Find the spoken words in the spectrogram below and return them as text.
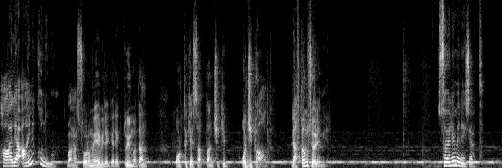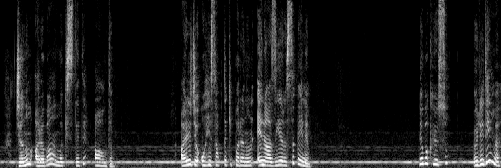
Hala aynı konu mu? Bana sormaya bile gerek duymadan ortak hesaptan çekip o cipi aldın. Lafta mı söylemeyelim? Söyleme Necat. Canım araba almak istedi, aldım. Ayrıca o hesaptaki paranın en az yarısı benim. Ne bakıyorsun? Öyle değil mi?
